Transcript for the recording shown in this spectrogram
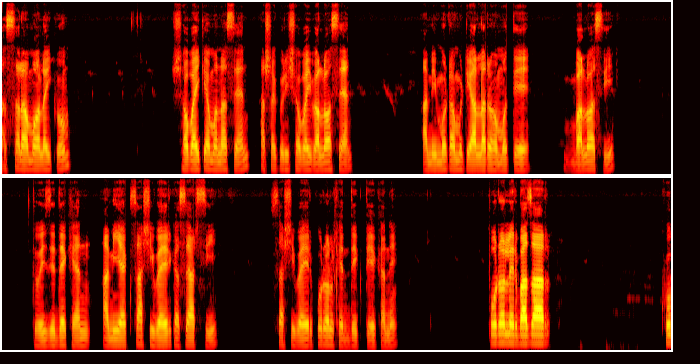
আসসালামু আলাইকুম। সবাই কেমন আছেন? আশা করি সবাই ভালো আছেন। আমি মোটামুটি আল্লাহ রহমতে ভালো আছি। তো এই যে দেখেন, আমি এক চাষি ভাইয়ের কাছে আসছি। চাষি ভাইয়ের পোরল ক্ষেত দেখতে এখানে। পোরলের বাজার খুব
